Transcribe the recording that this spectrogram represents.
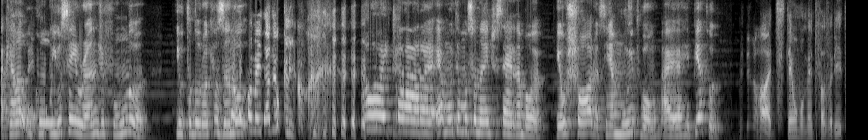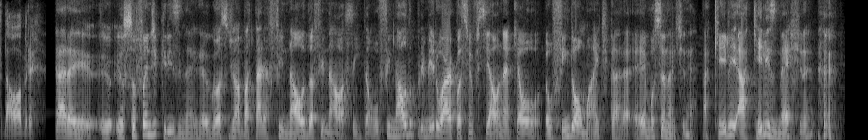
Aquela com o Yusei Run de fundo e o Todoroki Não usando. recomendado, eu clico. Ai, cara, é muito emocionante, sério, na boa. Eu choro, assim, é muito bom. Arrepia tudo. Menino Rods, tem um momento favorito da obra? Cara, eu, eu sou fã de crise, né? Eu gosto de uma batalha final da final, assim. Então, o final do primeiro arco, assim, oficial, né? Que é o, é o fim do All Might, cara, é emocionante, né? Aquele, aquele smash, né?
